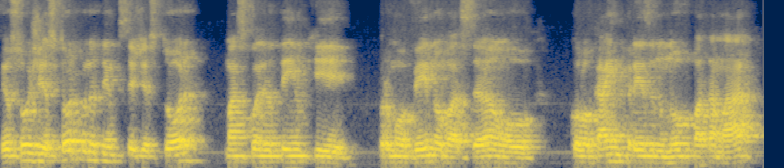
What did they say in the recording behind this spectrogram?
eu sou gestor quando eu tenho que ser gestor, mas quando eu tenho que promover inovação ou colocar a empresa no novo patamar,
